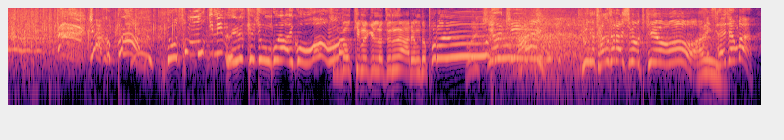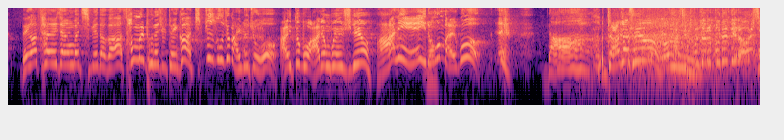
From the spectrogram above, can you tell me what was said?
야, 구파라, 너 손목임이 왜 이렇게 좋은 거야 손목힘을 길러주는 아령도 팔아요 옳지 옳지. 여기서 장사를 하시면 어떡해요? 아유. 사회장반, 내가 사회장반 집에다가 선물 보내줄 테니까 집 주소 좀 알려줘. 아이 또 뭐 아령 보여주시게요? 아니 이런 건 말고 에, 나 나가세요. 사실 분들은 무대 뒤로 오시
